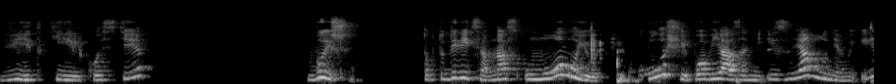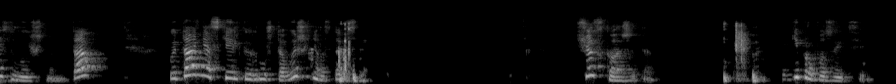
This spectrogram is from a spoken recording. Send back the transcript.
від кількості вишень. Тобто, дивіться, в нас умовою груші пов'язані із яблунями і з вишнями, так? Питання, скільки груш та вишень росте в саду? Що скажете? Які пропозиції?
